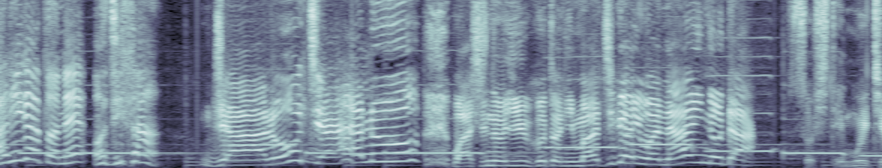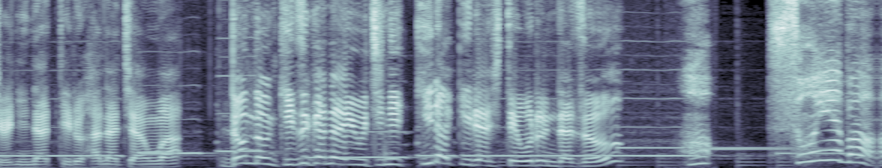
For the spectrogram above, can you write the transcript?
ありがとねおじさん。うじゃろじゃろわしの言うことに間違いはないのだ。そして夢中になっている花ちゃんはどんどん気づかないうちにキラキラしておるんだぞ。あそういえば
